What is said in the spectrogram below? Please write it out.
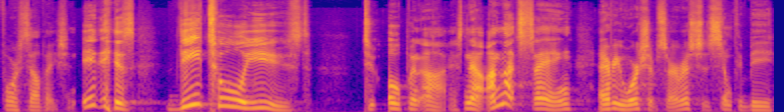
for salvation. It is the tool used to open eyes. Now, I'm not saying every worship service should simply be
